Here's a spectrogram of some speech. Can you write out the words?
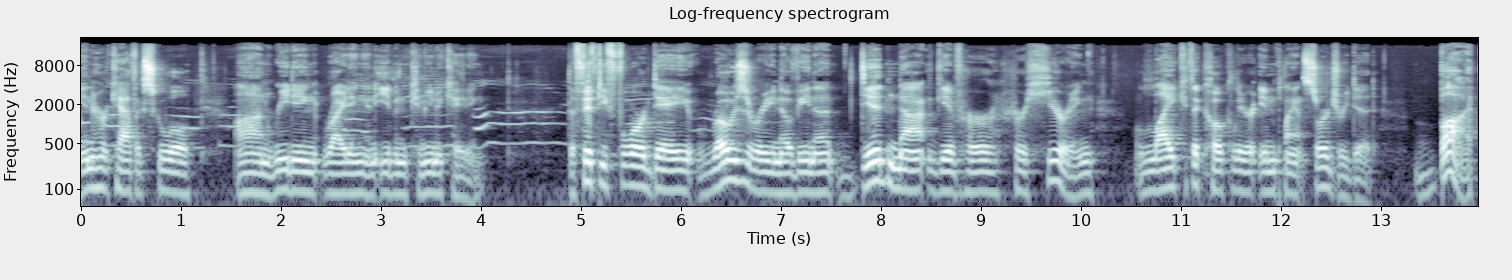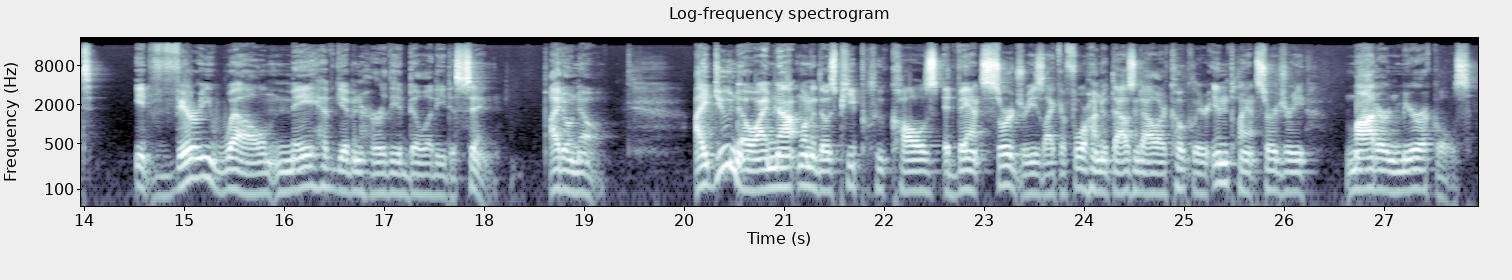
in her Catholic school on reading, writing, and even communicating. The 54 day Rosary Novena did not give her her hearing like the cochlear implant surgery did, but it very well may have given her the ability to sing. I don't know. I do know I'm not one of those people who calls advanced surgeries like a $400,000 cochlear implant surgery modern miracles.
